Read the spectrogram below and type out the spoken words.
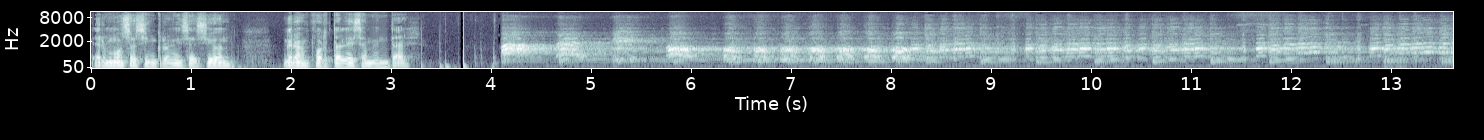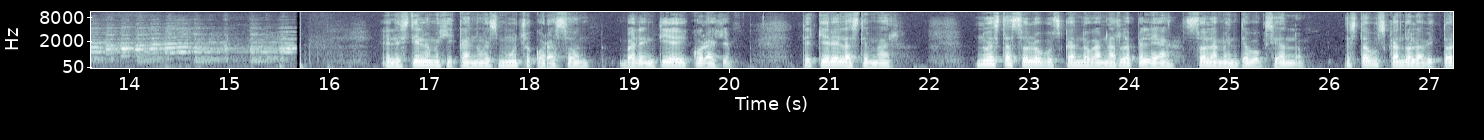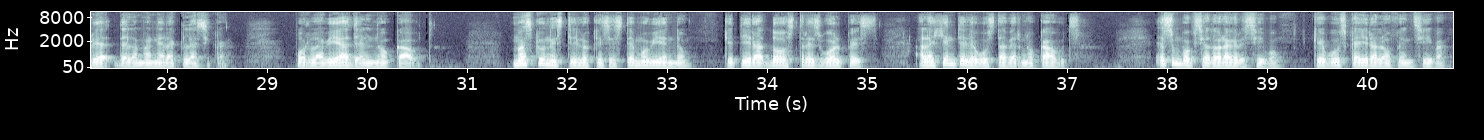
hermosa sincronización, gran fortaleza mental. El estilo mexicano es mucho corazón, valentía y coraje. Te quiere lastimar. No está solo buscando ganar la pelea solamente boxeando. Está buscando la victoria de la manera clásica, por la vía del knockout. Más que un estilo que se esté moviendo, que tira dos, tres golpes, a la gente le gusta ver knockouts. Es un boxeador agresivo, que busca ir a la ofensiva,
